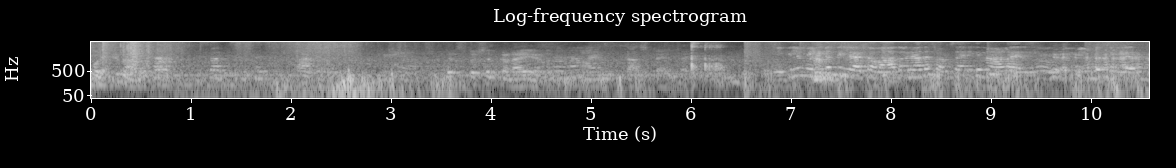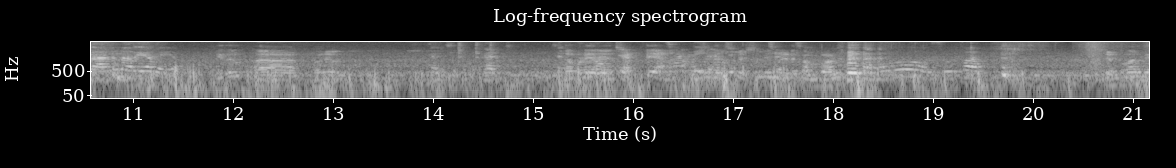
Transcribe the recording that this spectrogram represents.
കൊച്ചിയിലാണ് ഇതൊരു സ്പെഷ്യൽ കടായിയാണ് അയൺ കാസ്റ്റ് അയൺ എങ്കിലും മിണ്ടുന്നില്ല കേട്ടോ. വാദോരാതെ സംസാരിക്കുന്ന ആളായിരുന്നു. അറിയാൻ വയ്യ. ഇതും ഒരു നമ്മുടെ ഒരു ചട്ടയാണ്. സ്പെഷ്യലി വേണ്ട സംഭവമാണ്. സൂപ്പർ. ഷെഫ്മാർക്ക്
